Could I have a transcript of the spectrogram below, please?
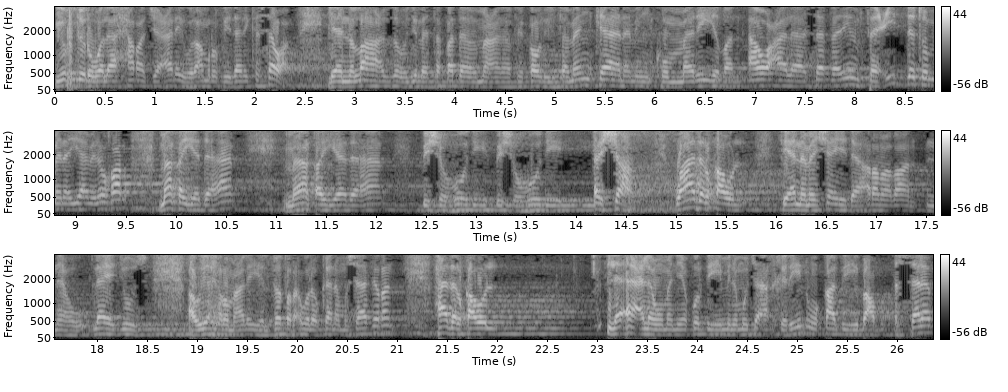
يفطر ولا حرج عليه والأمر في ذلك سواء. لأن الله عز وجل تقدم معنا في قوله فمن كان منكم مريضا أو على سفر فعدة من أيام أخر ما قيدها؟ ما قيدها بشهود بشهود الشهر. وهذا القول في أن من شهد رمضان إنه لا يجوز أو يحرم عليه الفطر أو لو كان مسافرا هذا القول لا أعلم من يقول به من المتأخرين وقال به بعض السلف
